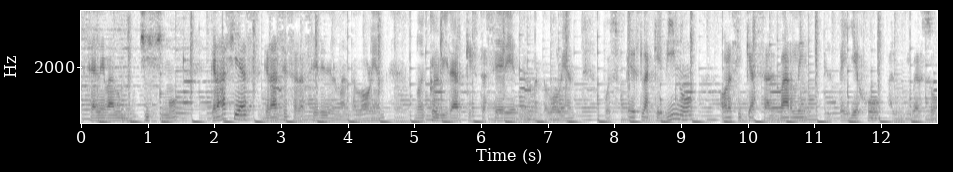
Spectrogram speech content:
se ha elevado muchísimo. Gracias, gracias a la serie del Mandalorian. No hay que olvidar que esta serie del Mandalorian pues es la que vino ahora sí que a salvarle el pellejo al universo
